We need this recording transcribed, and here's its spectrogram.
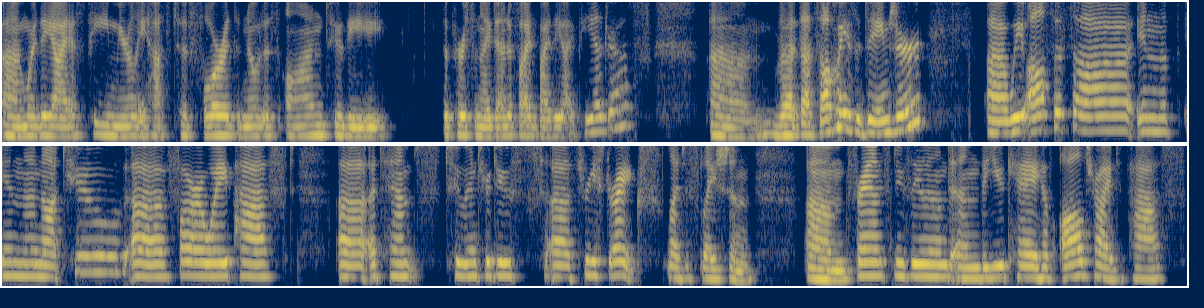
um, where the ISP merely has to forward the notice on to the, the person identified by the IP address. Um, but that's always a danger. Uh, we also saw in the in the not too uh, far away past uh, attempts to introduce uh, three strikes legislation. Um, France, New Zealand, and the UK have all tried to pass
